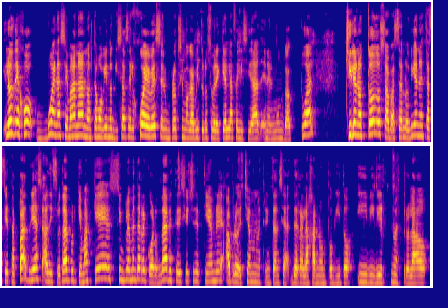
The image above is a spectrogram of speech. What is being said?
Los dejo, buena semana, nos estamos viendo quizás el jueves en un próximo capítulo sobre qué es la felicidad en el mundo actual. Chilenos todos a pasarlo bien en estas fiestas patrias, a disfrutar porque más que simplemente recordar este 18 de septiembre, aprovechemos nuestra instancia de relajarnos un poquito y vivir nuestro lado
